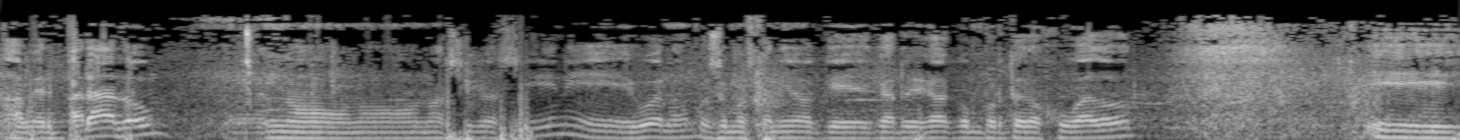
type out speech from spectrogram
haber parado, no, no, no ha sido así y bueno, pues hemos tenido que, que arriesgar con portero jugador y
